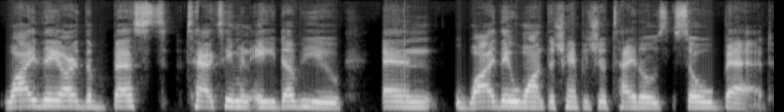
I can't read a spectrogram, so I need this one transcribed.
why they are the best tag team in AEW and why they want the championship titles so bad.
